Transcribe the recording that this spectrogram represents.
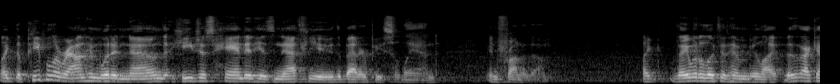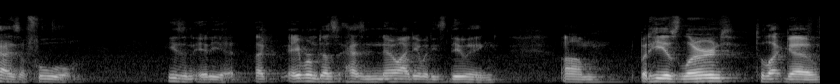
like the people around him would have known that he just handed his nephew the better piece of land in front of them. Like they would have looked at him and been like, that guy is a fool. He's an idiot. Like Abram does, has no idea what he's doing. Um, but he has learned to let go.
